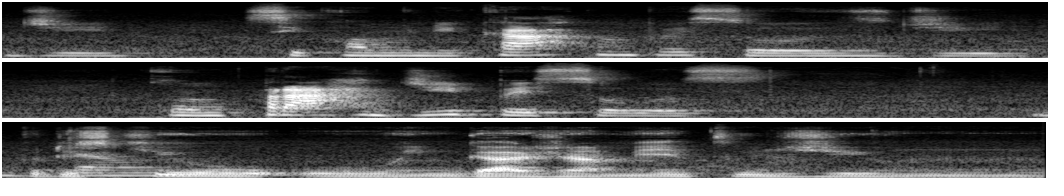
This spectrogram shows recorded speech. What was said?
de se comunicar com pessoas, de comprar de pessoas. Por então... isso que então o, o engajamento de um,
